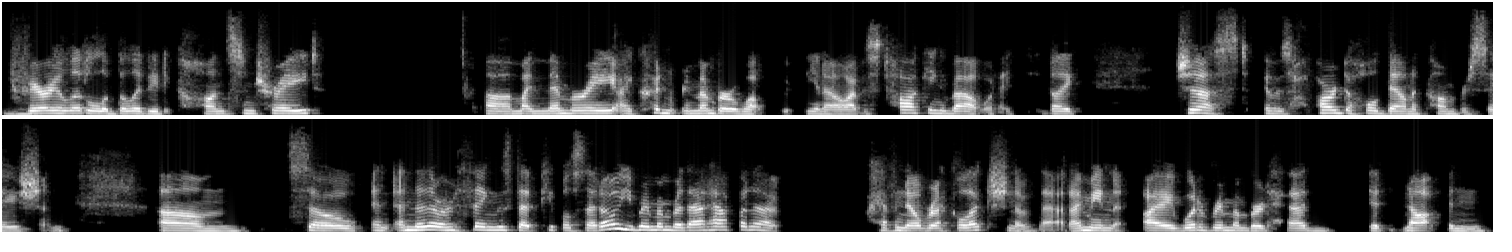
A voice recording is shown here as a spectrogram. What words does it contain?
very little ability to concentrate uh, my memory. I couldn't remember what, you know, I was talking about, what I like, just it was hard to hold down a conversation. Um, so and and then there were things that people said, "Oh, you remember that happened?" I, I have no recollection of that. I mean, I would have remembered had it not been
